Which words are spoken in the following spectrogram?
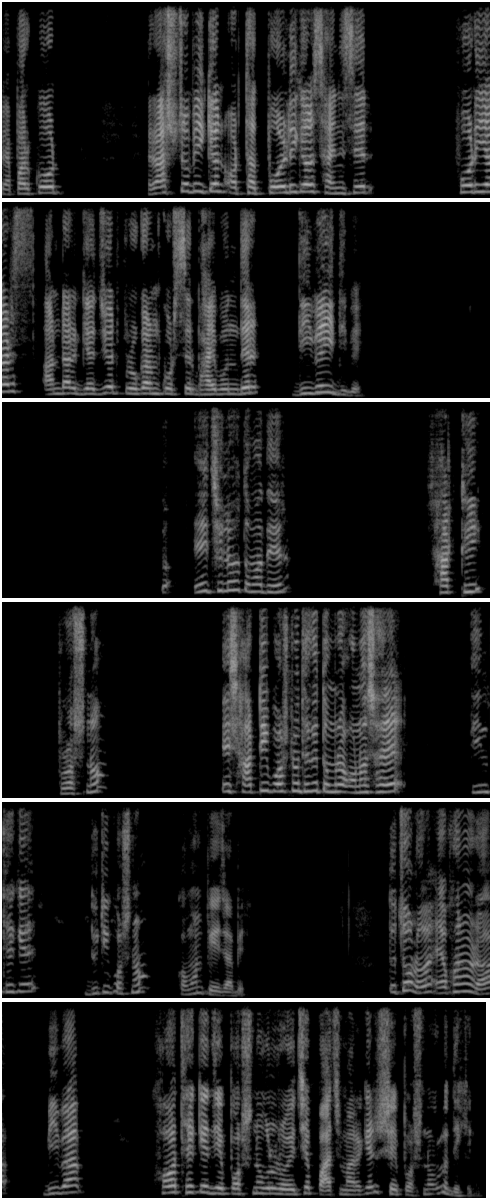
পেপার কোড রাষ্ট্রবিজ্ঞান অর্থাৎ পলিটিক্যাল সায়েন্সের ফোর ইয়ার্স আন্ডার গ্র্যাজুয়েট প্রোগ্রাম কোর্সের ভাই বোনদের দিবেই দিবে। তো এই ছিল তোমাদের ষাটটি প্রশ্ন। এই ষাটটি প্রশ্ন থেকে তোমরা অনাশয়ে তিন থেকে দুটি প্রশ্ন কমন পেয়ে যাবে। তো চলো, এখন আমরা বিভাগ খ থেকে যে প্রশ্নগুলো রয়েছে পাঁচ মার্কের সেই প্রশ্নগুলো দেখে নেব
